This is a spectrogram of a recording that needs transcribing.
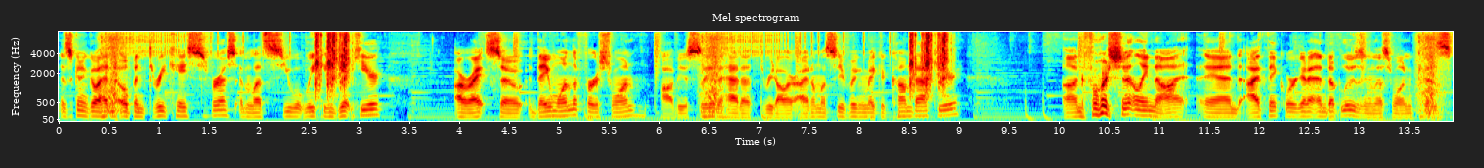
it's gonna go ahead and open three cases for us and let's see what we can get here. All right so they won the first one obviously they had a three dollar item. Let's see if we can make a comeback here. Unfortunately not, and I think we're to end up losing this one because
